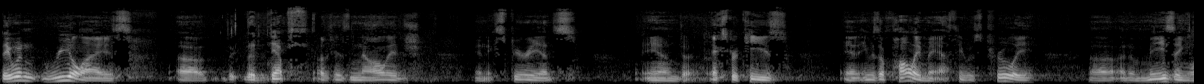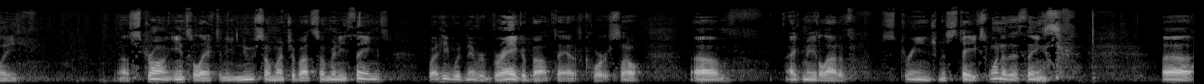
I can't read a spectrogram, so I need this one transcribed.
they wouldn't realize uh, the, the, depth of his knowledge and experience and uh, expertise. And he was a polymath. He was truly uh, an amazingly uh, strong intellect, and he knew so much about so many things, but he would never brag about that, of course. So um, I've made a lot of strange mistakes. One of the things uh,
